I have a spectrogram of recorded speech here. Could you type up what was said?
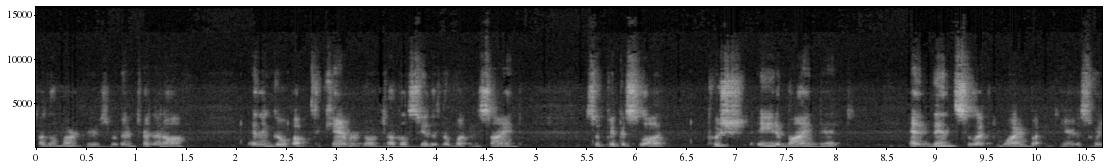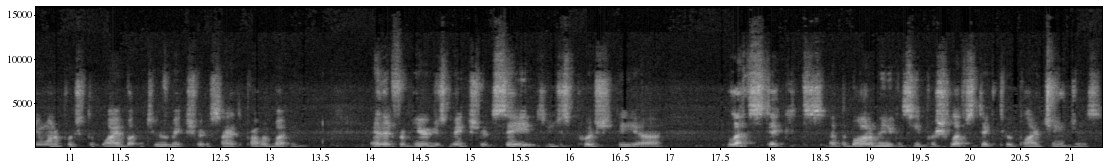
toggle markers. We're going to turn that off and then go up to camera mode toggle. See there's no button assigned. So pick a slot, push A to bind it, and then select Y button here. This is when you want to push the Y button to make sure to assign the proper button. And then from here, just make sure it saves. You just push the uh, left stick at the bottom there. You can see push left stick to apply changes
